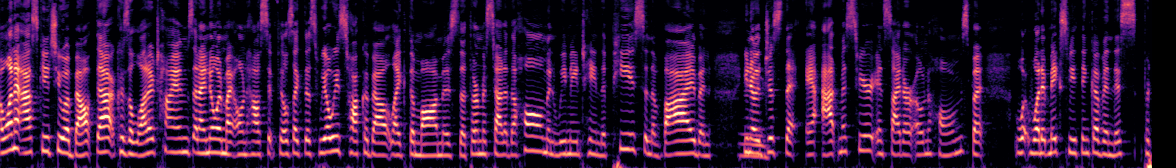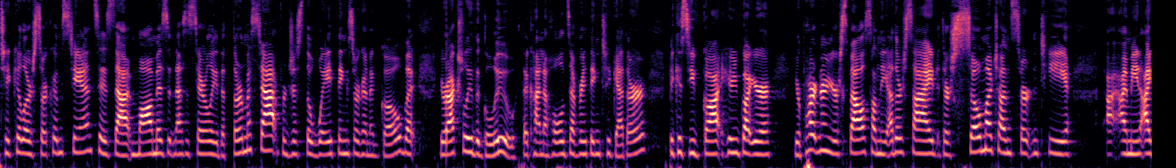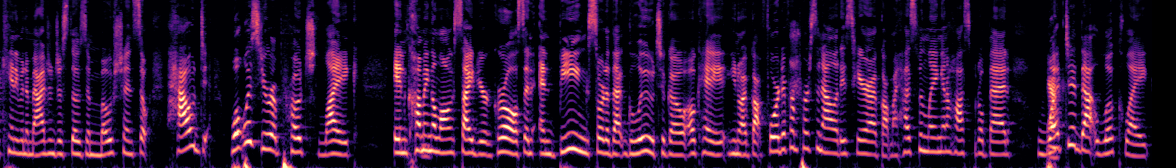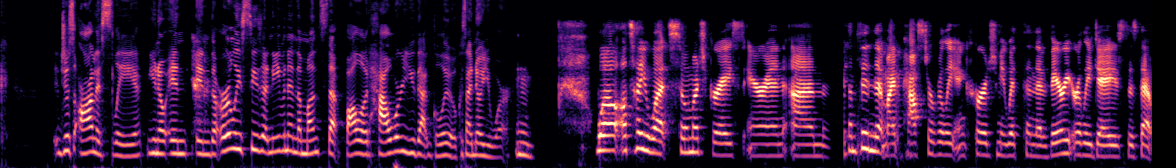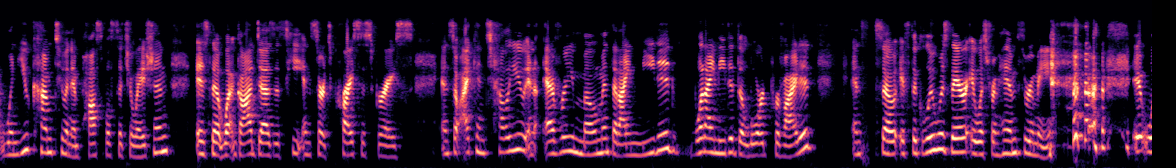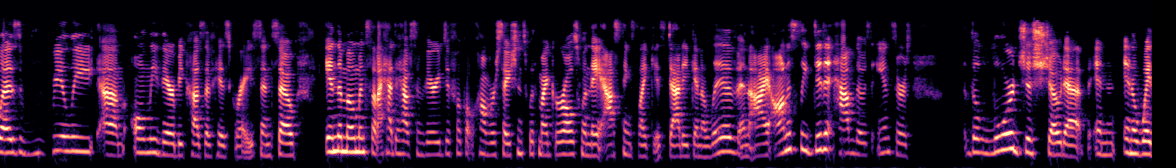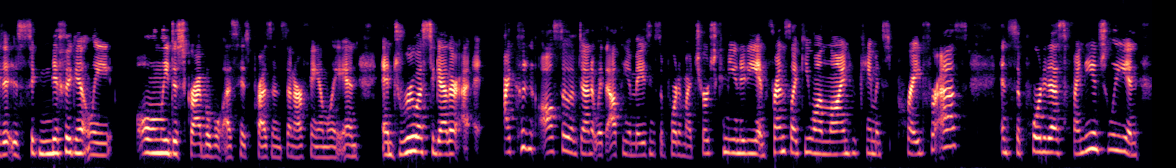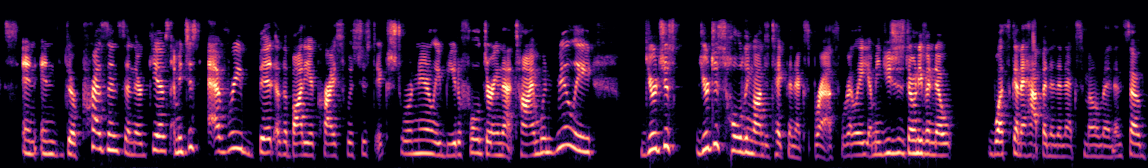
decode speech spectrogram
I want to ask you too about that because a lot of times, and I know in my own house it feels like this. We always talk about like the mom is the thermostat of the home, and we maintain the peace and the vibe, and you know mm. just the atmosphere inside our own homes. But what what it makes me think of in this particular circumstance is that mom isn't necessarily the thermostat for just the way things are going to go, but you're actually the glue that kind of holds everything together because you've got here you've got your your partner, your spouse on the other side. There's so much uncertainty I mean, I can't even imagine just those emotions. So, how did, what was your approach like in coming alongside your girls and, and being sort of that glue to go, okay, you know, I've got four different personalities here. I've got my husband laying in a hospital bed. What yeah. did that look like? Just honestly, you know, in, in the early season and even in the months that followed, how were you that glue? Because I know you were. Mm. Well, I'll tell you what, so much grace, Erin. Um, something that my pastor really encouraged me with in the very early days is that when you come to an impossible situation, is that what God does is He inserts crisis grace. And so I can tell you in every moment that I needed what I needed, the Lord provided. And so if the glue was there, it was from him through me. it was really um, only there because of his grace. And so in the moments that I had to have some very difficult conversations with my girls when they asked things like, is daddy going to live? And I honestly didn't have those answers. The Lord just showed up in, in a way that is significantly only describable as his presence in our family and and drew us together I couldn't also have done it without the amazing support of my church community and friends like you online who came and prayed for us and supported us financially and and, and their presence and their gifts. I mean, just every bit of the body of Christ was just extraordinarily beautiful during that time when really you're just you're just holding on to take the next breath, really. I mean, you just don't even know what's going to happen in the next moment. And so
